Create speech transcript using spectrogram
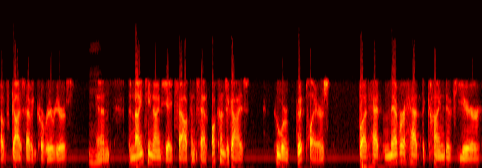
of guys having career years, mm-hmm. and the 1998 Falcons had all kinds of guys who were good players, but had never had the kind of year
